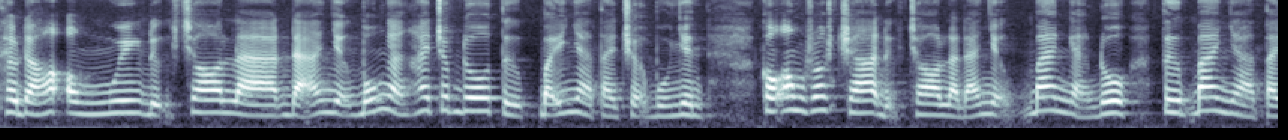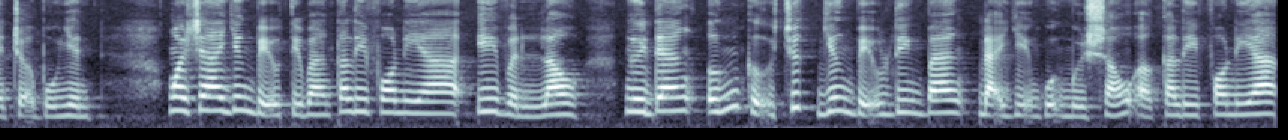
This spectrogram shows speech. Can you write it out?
Theo đó, ông Nguyên được cho là đã nhận 4.200 đô từ 7 nhà tài trợ bù nhìn, còn ông Rocha được cho là đã nhận 3.000 đô từ 3 nhà tài trợ bù nhìn. Ngoài ra, dân biểu tiểu bang California Evan Lau, người đang ứng cử chức dân biểu liên bang đại diện quận 16 ở California,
